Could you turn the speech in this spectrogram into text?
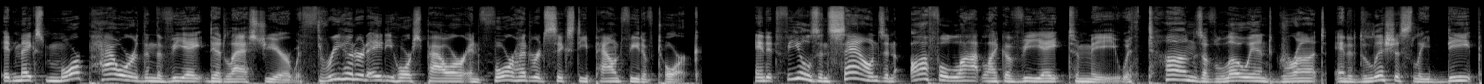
It makes more power than the V8 did last year, with 380 horsepower and 460 pound feet of torque. And it feels and sounds an awful lot like a V8 to me, with tons of low end grunt and a deliciously deep,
